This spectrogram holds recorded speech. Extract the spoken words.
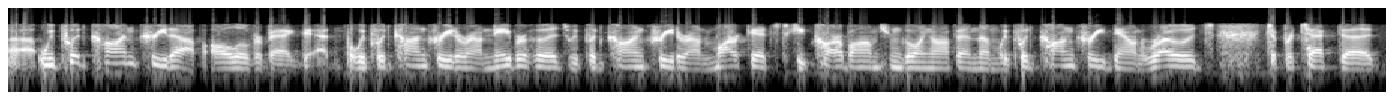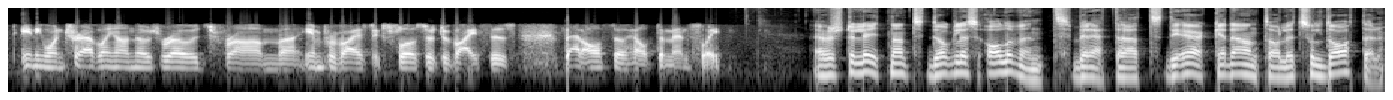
Uh, we put concrete up all over Baghdad, but we put concrete around neighborhoods, we put concrete around markets to keep car bombs from going off in them, we put concrete down roads to protect uh, anyone traveling on those roads from uh, improvised explosive devices. That also helped immensely. Överstelöjtnant Douglas Ollivant berättar att det ökade antalet soldater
